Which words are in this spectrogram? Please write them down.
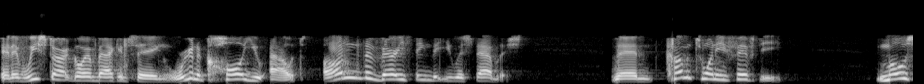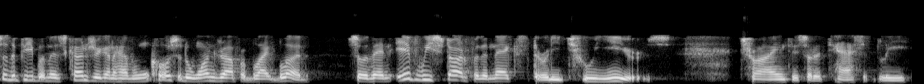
And if we start going back and saying, we're going to call you out on the very thing that you established, then come 2050, most of the people in this country are going to have closer to one drop of black blood. So then, if we start for the next 32 years trying to sort of tacitly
